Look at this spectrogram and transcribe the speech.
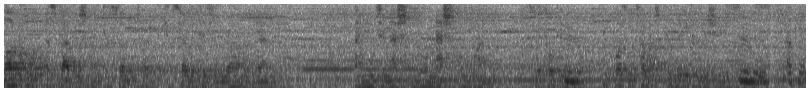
local establishment conservative, conservatism rather than an international or national one. We're talking. It wasn't so much political issues. as- Okay.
